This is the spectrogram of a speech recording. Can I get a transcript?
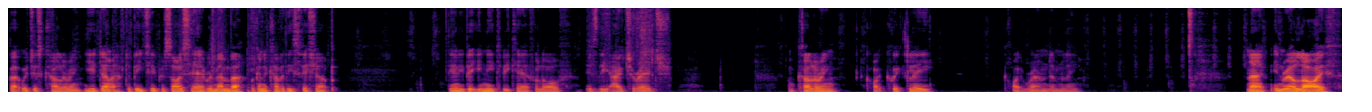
But we're just colouring. You don't have to be too precise here. Remember, we're going to cover these fish up. The only bit you need to be careful of is the outer edge. I'm colouring quite quickly, quite randomly. Now, in real life,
